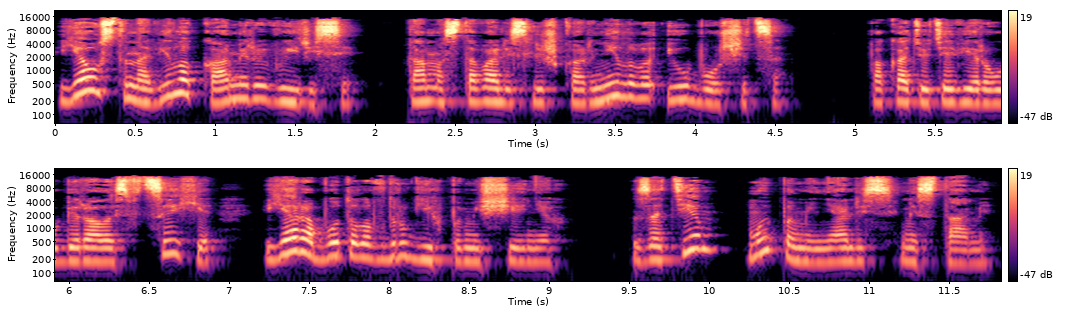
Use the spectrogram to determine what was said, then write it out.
я установила камеры в Ирисе. Там оставались лишь Корнилова и уборщица. Пока тетя Вера убиралась в цехе, я работала в других помещениях. Затем мы поменялись местами.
